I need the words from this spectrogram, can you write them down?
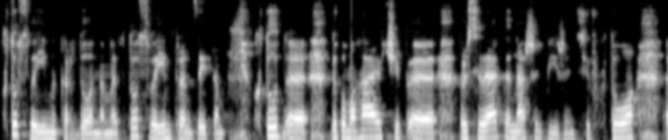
хто своїми кордонами, хто своїм транзитом, хто е, допомагаючи е, розселяти наших біженців, хто е,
